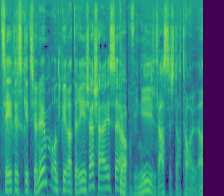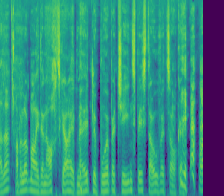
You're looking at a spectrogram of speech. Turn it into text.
CDs gibt es ja nicht mehr und Piraterie ist auch scheiße, Ja. aber Vinyl, das ist doch toll, oder? aber schau mal, in den 80er Jahren hat Mädchen und Buben Jeans bis da aufgezogen. Oder?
